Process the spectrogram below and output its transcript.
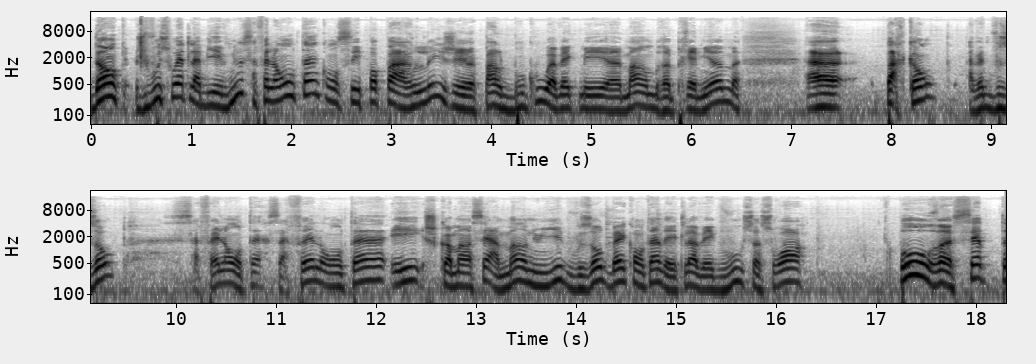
Donc, je vous souhaite la bienvenue. Ça fait longtemps qu'on ne s'est pas parlé. Je parle beaucoup avec mes euh, membres premium. Euh, par contre, avec vous autres, ça fait longtemps. Ça fait longtemps et je commençais à m'ennuyer de vous autres. Bien content d'être là avec vous ce soir pour cette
